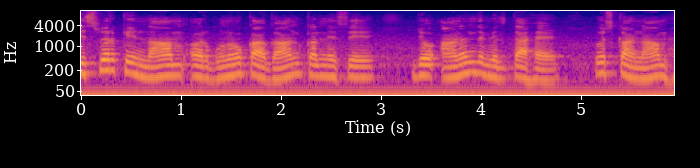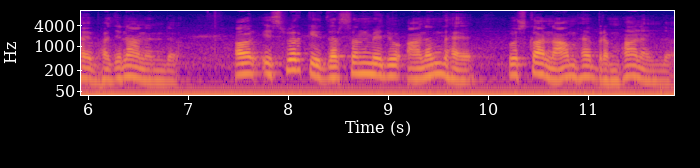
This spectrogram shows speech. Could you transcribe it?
ईश्वर के नाम और गुणों का गान करने से जो आनंद मिलता है, उसका नाम है भजनानंद। और ईश्वर के दर्शन में जो आनंद है, उसका नाम है ब्रह्मानंद।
